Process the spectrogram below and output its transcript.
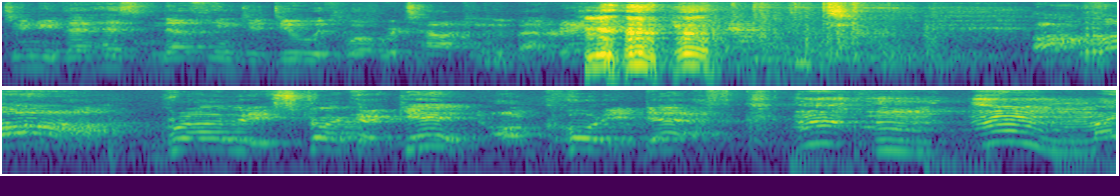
Junior, that has nothing to do with what we're talking about, right? Aha! Gravity struck again on Cody desk. Mm-mm-mm, my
